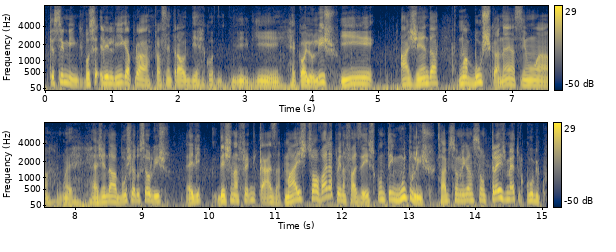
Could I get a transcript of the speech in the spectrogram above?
Porque é o seguinte, você, ele liga para a central de, de, de, recolhe o lixo e agenda uma busca, né? Assim, uma, uma agenda a busca do seu lixo. Ele deixa na frente de casa. Mas só vale a pena fazer isso quando tem muito lixo, sabe? Se eu não me engano, são 3 metros cúbicos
